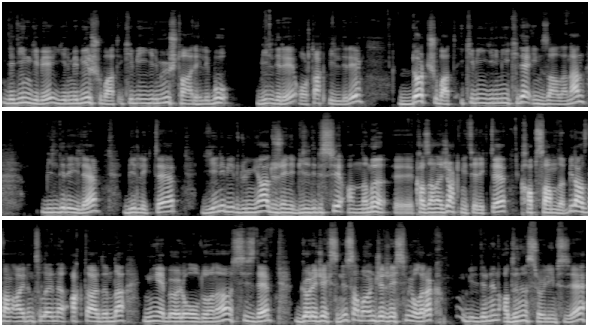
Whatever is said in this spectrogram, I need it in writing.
Dediğim gibi 21 Şubat 2023 tarihli bu bildiri, ortak bildiri 4 Şubat 2022'de imzalanan bildiriyle birlikte yeni bir dünya düzeni bildirisi anlamı e, kazanacak nitelikte kapsamlı. Birazdan ayrıntılarını aktardığımda niye böyle olduğunu siz de göreceksiniz. Ama önce resmi olarak bildirinin adını söyleyeyim size.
